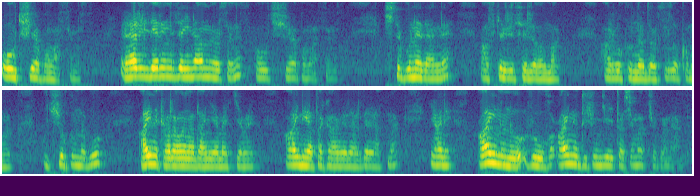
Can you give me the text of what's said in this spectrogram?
o uçuşu yapamazsınız. Eğer liderinize inanmıyorsanız o uçuşu yapamazsınız. İşte bu nedenle askeri liseli olmak, harp okulunda 4 yıl okumak, uçuş okulunda bu aynı karavanadan yemek yemek, aynı yatakhanelerde yatmak. Yani aynı ruhu, aynı düşünceyi taşımak çok önemli.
